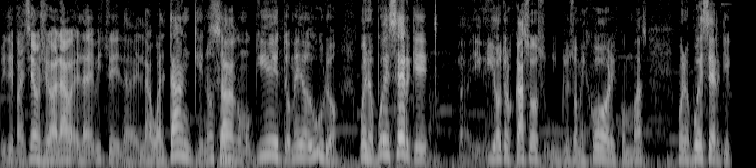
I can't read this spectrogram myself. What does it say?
viste, parecía no llevaba el agua, la- viste, la- el agua al tanque, ¿no? Sí. Estaba como quieto, medio duro. Bueno, puede ser que, y, y otros casos incluso mejores, con más... Bueno, puede ser que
